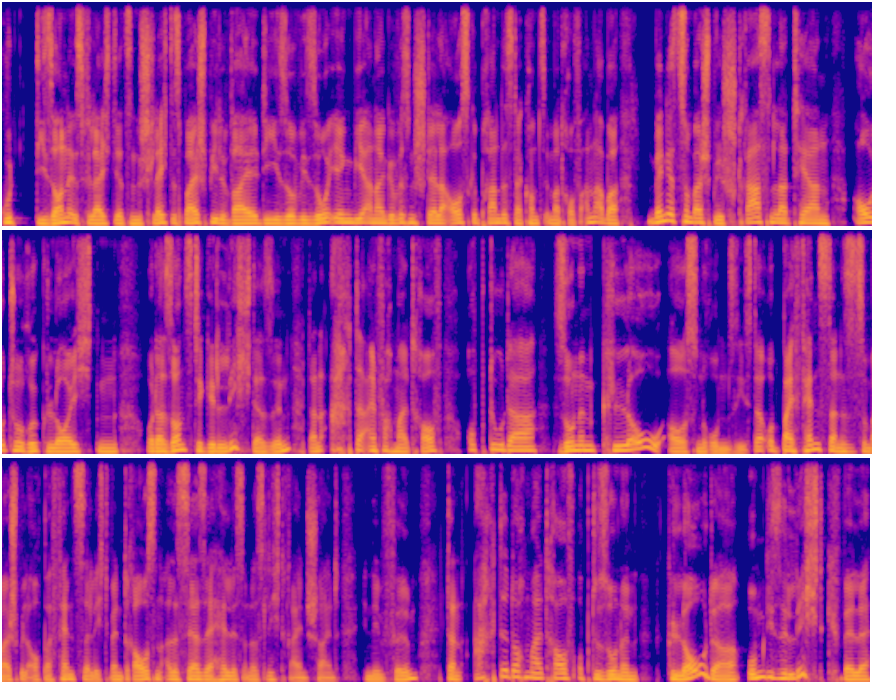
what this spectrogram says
Gut, die Sonne ist vielleicht jetzt ein schlechtes Beispiel, weil die sowieso irgendwie an einer gewissen Stelle ausgebrannt ist. Da kommt es immer drauf an. Aber wenn jetzt zum Beispiel Straßenlaternen, Autorückleuchten oder sonstige Lichter sind, dann achte einfach mal drauf, ob du da so einen Glow außenrum siehst. Und bei Fenstern ist es zum Beispiel auch bei Fensterlicht, wenn draußen alles sehr, sehr hell ist und das Licht reinscheint in dem Film, dann achte doch mal drauf, ob du so einen Glow da um diese Lichtquelle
